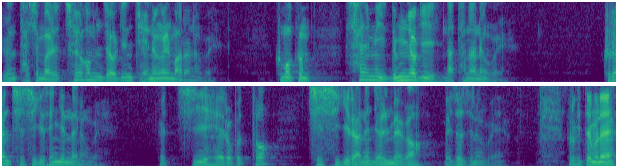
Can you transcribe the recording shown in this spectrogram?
이건 다시 말해 체험적인 재능을 말하는 거예요. 그만큼 삶이 능력이 나타나는 거예요. 그런 지식이 생긴다는 거예요. 그 지혜로부터 지식이라는 열매가 맺어지는 거예요. 그렇기 때문에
